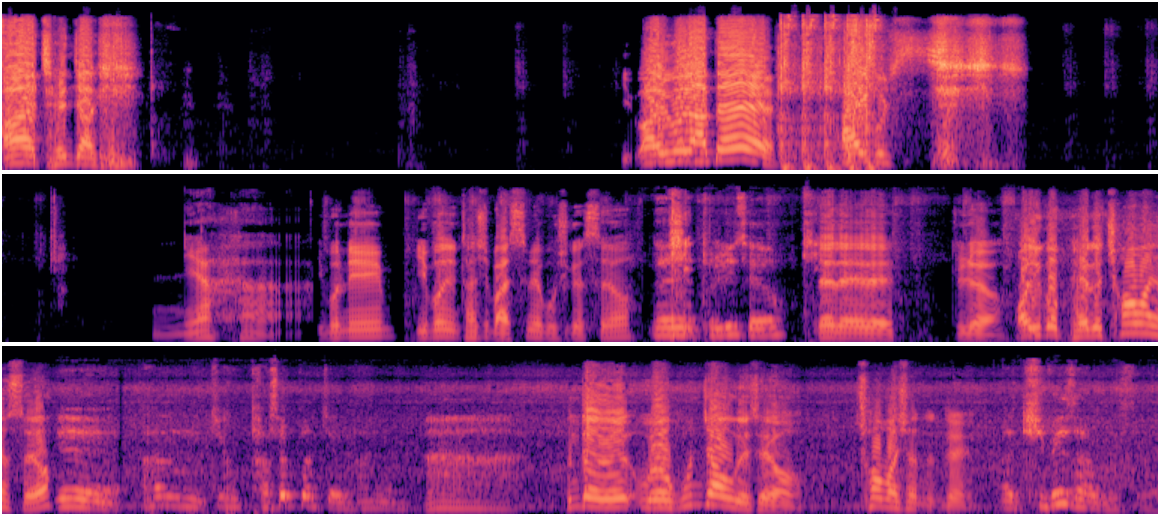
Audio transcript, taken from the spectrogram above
아 젠장. 아 이번이 안 돼. 아이고. 씨. 야하. 이번님, 이번님 다시 말씀해 보시겠어요? 네, 키- 들리세요? 네네네 들려요. 어 이거 배그 처음 하셨어요? 예, 한 지금 다섯 번째 하는. 근데 왜, 왜 혼자 하고 계세요? 처음 하셨는데. 아, 집에서 하고 있어요.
